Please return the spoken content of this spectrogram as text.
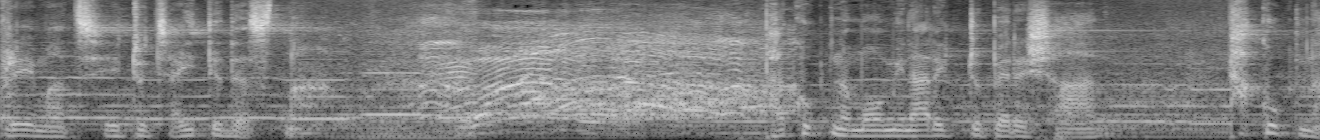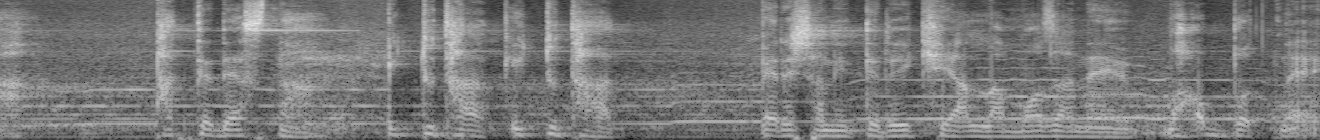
প্রেম আছে, একটু চাইতে দেস না। থাকুক না মমিন, আর একটু পেরেশান। থাকুক না, থাকতে দেস না। একটু থাক একটু থাক। পেরেশানিতে রেখে আল্লাহ মজা নেয়, মহব্বত নেয়।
